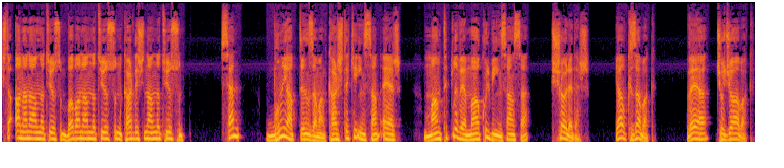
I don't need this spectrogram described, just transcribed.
İşte ananı anlatıyorsun, babanı anlatıyorsun, kardeşini anlatıyorsun. Sen bunu yaptığın zaman karşıdaki insan eğer mantıklı ve makul bir insansa şöyle der. Ya kıza bak veya çocuğa bak.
